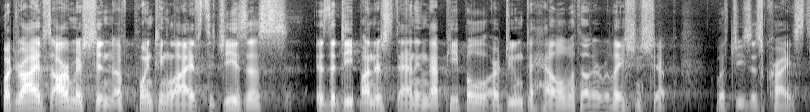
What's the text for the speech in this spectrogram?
What drives our mission of pointing lives to Jesus is the deep understanding that people are doomed to hell without a relationship with Jesus Christ.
